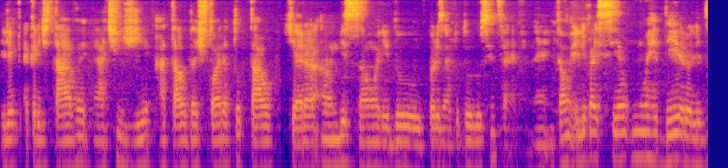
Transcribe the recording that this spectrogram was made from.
ele acreditava atingir a tal da história total, que era a ambição ali do, por exemplo, do Lucien Febvre, né? Então ele vai ser um herdeiro ali de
